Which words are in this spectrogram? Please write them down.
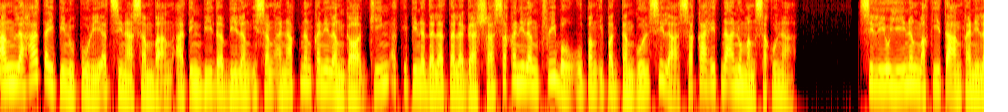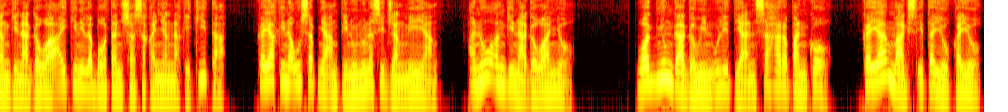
Ang lahat ay pinupuri at sinasamba ang ating bida bilang isang anak ng kanilang God King at ipinadala talaga siya sa kanilang tribo upang ipagtanggol sila sa kahit na anumang sakuna. Si Liu Yi nang makita ang kanilang ginagawa ay kinilabotan siya sa kanyang nakikita, kaya kinausap niya ang pinuno na si Jiang Miyang, ano ang ginagawa niyo? Huwag niyong gagawin ulit yan sa harapan ko. Kaya mags itayo kayo.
